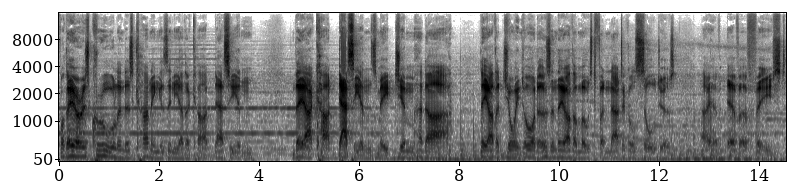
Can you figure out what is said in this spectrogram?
For they are as cruel and as cunning as any other Cardassian. They are Cardassians made Jem'Hadar. They are the Joint Orders, and they are the most fanatical soldiers I have ever faced.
